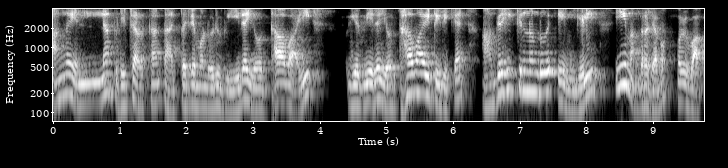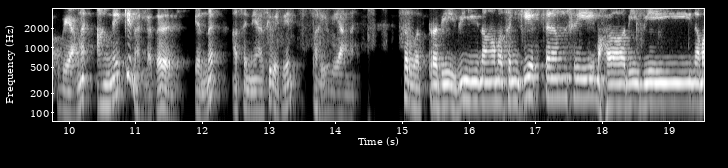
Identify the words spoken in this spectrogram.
അങ്ങ് എല്ലാം പിടിച്ചടക്കാൻ താല്പര്യമുള്ള ഒരു വീരയോദ്ധാവായി വീരയോദ്ധാവായിട്ടിരിക്കാൻ ആഗ്രഹിക്കുന്നുണ്ട് എങ്കിൽ ഈ മന്ത്രജപം ഒഴിവാക്കുകയാണ് അങ്ങയ്ക്ക് നല്ലത് എന്ന് ആ സന്യാസി വര്യൻ പറയുകയാണ്. സർവത്ര ദേവീ നാമസങ്കീർത്തനം ശ്രീ മഹാദേവ്യൈ നമ.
